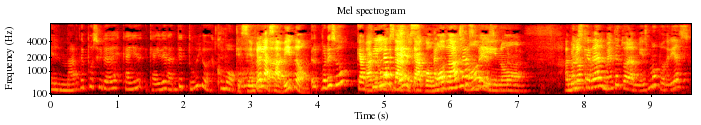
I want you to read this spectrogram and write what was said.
el mar de posibilidades que hay, que hay delante tuyo. Es como... Que siempre la has sabido. Por eso, que al fin las te, ves. te acomodas, las ¿no? ves. Y no... A mí Bueno, que realmente tú ahora mismo podrías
